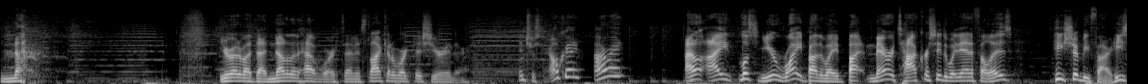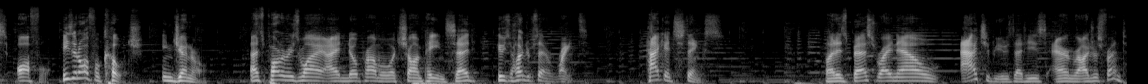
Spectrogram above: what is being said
No. You're right about that. None of them have worked, and it's not going to work this year either. Interesting. Okay. All right. I don't. I listen. You're right. By the way, but meritocracy, the way the NFL is, he should be fired. He's awful. He's an awful coach in general. That's part of the reason why I had no problem with what Sean Payton said. He was 100 percent right. Hackett stinks, but his best right now attribute is that he's Aaron Rodgers' friend.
